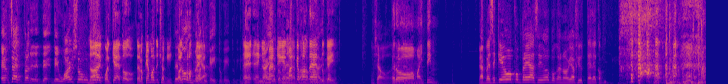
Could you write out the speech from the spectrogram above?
Eh, o sea, espérate, de, de, de Warzone. No, de cualquiera de todos. De los que hemos dicho aquí. de ¿Cuál todo, frontea? mira, 2K, 2K, 2K. En, en el, en el más que frontea es me el toca. 2K. Escucha, joder. Pero My Team. Las veces que yo compré ha sido porque no había Fuse Telecom.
